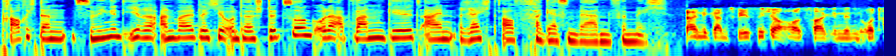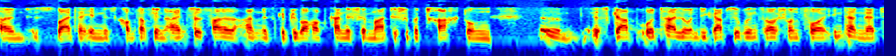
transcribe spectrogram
brauche ich dann zwingend Ihre anwaltliche Unterstützung oder ab wann gilt ein Recht auf Vergessenwerden für mich? Eine ganz wesentliche Aussage in den Urteilen ist weiterhin, es kommt auf den Einzelfall an. Es gibt überhaupt keine schematische Betrachtung. Ähm, es gab Urteile und die gab es übrigens auch schon vor Internet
